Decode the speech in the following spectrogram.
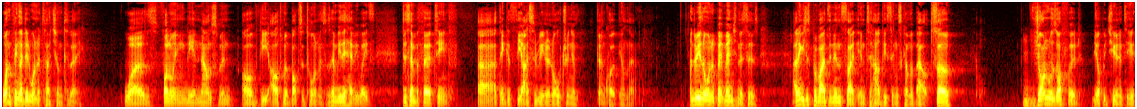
One thing I did want to touch on today was following the announcement of the Ultimate Boxer tournament. So it's going to be the heavyweights, December 13th. Uh, I think it's the Ice Arena in Altrincham. Don't quote me on that. And the reason I want to mention this is I think it just provides an insight into how these things come about. So, John was offered the opportunity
